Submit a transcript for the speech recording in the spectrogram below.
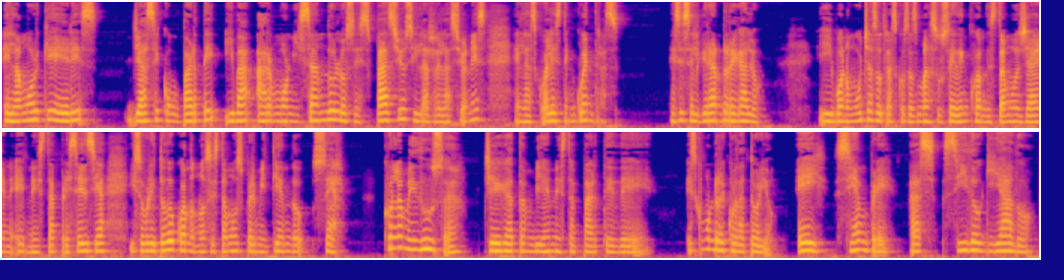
el amor que eres ya se comparte y va armonizando los espacios y las relaciones en las cuales te encuentras. Ese es el gran regalo. Y bueno, muchas otras cosas más suceden cuando estamos ya en, en esta presencia y sobre todo cuando nos estamos permitiendo ser. Con la medusa llega también esta parte de... es como un recordatorio. Hey, siempre has sido guiado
